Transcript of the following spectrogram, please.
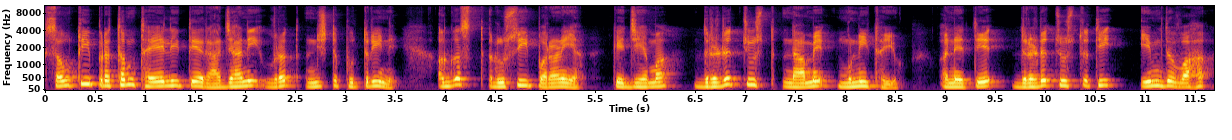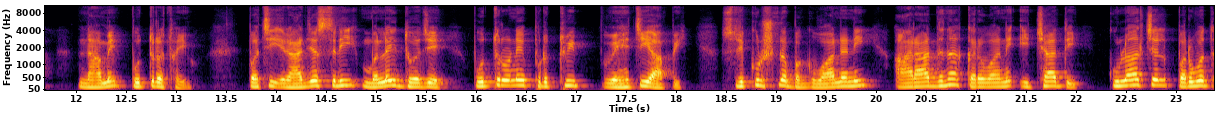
સૌથી પ્રથમ થયેલી તે રાજાની વ્રતનિષ્ઠ પુત્રીને અગસ્ત ઋષિ પરણ્યા કે જેમાં દ્રઢચુસ્ત નામે મુનિ થયું અને તે દ્રઢચુસ્તથી ઇમદવાહ નામે પુત્ર થયું. પછી રાજશ્રી મલયધ્વજે પુત્રોને પૃથ્વી વહેંચી આપી. શ્રીકૃષ્ણ ભગવાનની આરાધના કરવાની ઈચ્છાથી કુલાચલ પર્વત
